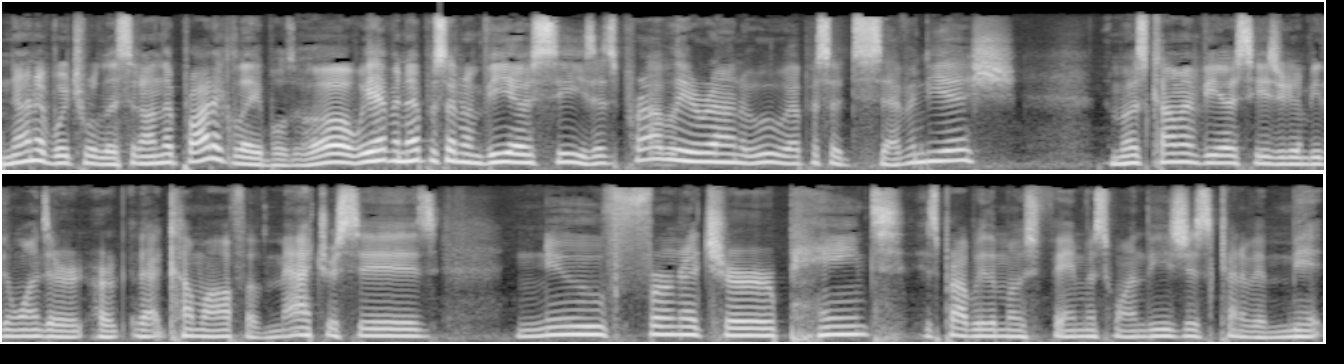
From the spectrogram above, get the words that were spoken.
none of which were listed on the product labels. Oh, we have an episode on VOCs. It's probably around ooh episode 70ish. The most common VOCs are going to be the ones that are, are that come off of mattresses, new furniture, paint is probably the most famous one. These just kind of emit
